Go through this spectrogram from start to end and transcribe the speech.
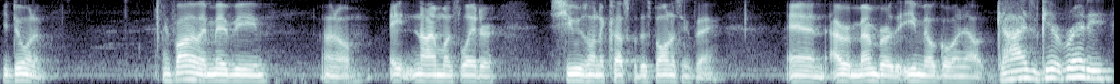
You're doing it. And finally, like maybe I don't know, eight nine months later, she was on the cusp of this bonusing thing. And I remember the email going out, guys, get ready.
